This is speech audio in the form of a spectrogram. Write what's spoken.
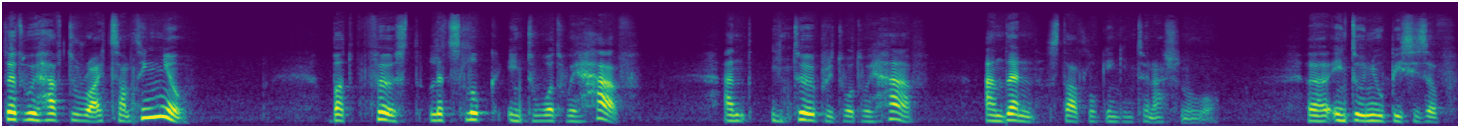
that we have to write something new. But first, let's look into what we have and interpret what we have, and then start looking international law, into new pieces of,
